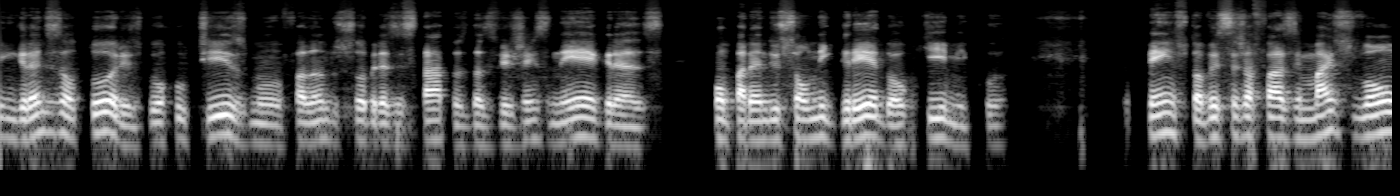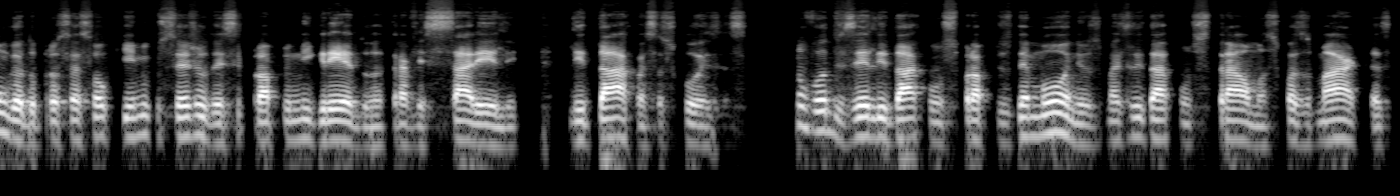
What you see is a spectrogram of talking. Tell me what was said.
em grandes autores do ocultismo, falando sobre as estátuas das virgens negras, comparando isso ao nigredo alquímico. Eu penso, talvez seja a fase mais longa do processo alquímico, seja o desse próprio nigredo, atravessar ele, lidar com essas coisas. Não vou dizer lidar com os próprios demônios, mas lidar com os traumas, com as marcas,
